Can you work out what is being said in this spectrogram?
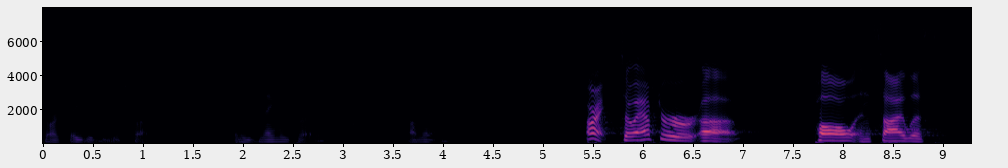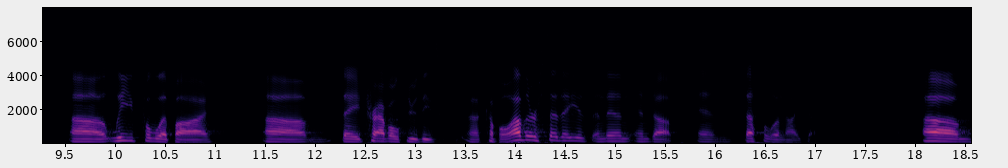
to our Savior Jesus Christ, in whose name we pray. Amen. All right, so after uh, Paul and Silas uh, leave Philippi, um, they travel through these a couple other cities and then end up in Thessalonica. Um,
